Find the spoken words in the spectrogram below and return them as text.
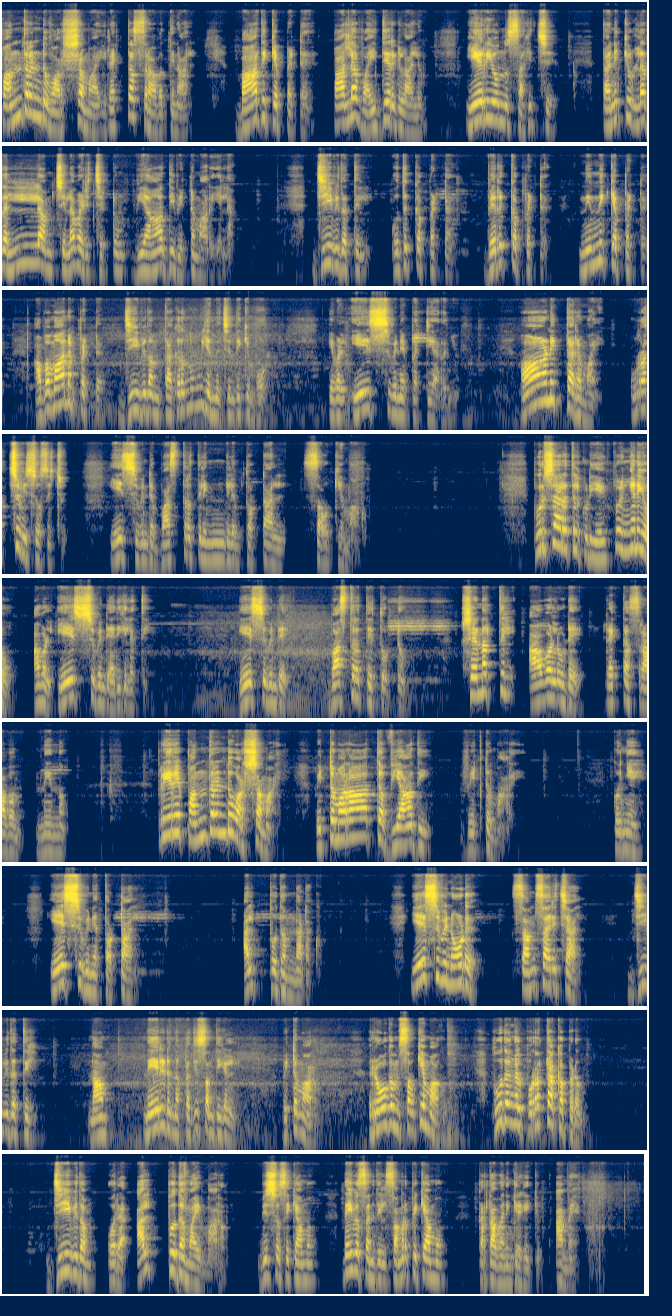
പന്ത്രണ്ട് വർഷമായി രക്തസ്രാവത്തിനാൽ ബാധിക്കപ്പെട്ട് പല വൈദ്യരുകളാലും ഏറിയൊന്ന് സഹിച്ച് തനിക്കുള്ളതെല്ലാം ചിലവഴിച്ചിട്ടും വ്യാധി വിട്ടുമാറിയില്ല. ജീവിതത്തിൽ ഒതുക്കപ്പെട്ട് വെറുക്കപ്പെട്ട് നിന്ദിക്കപ്പെട്ട് അപമാനപ്പെട്ട് ജീവിതം തകർന്നു എന്ന് ചിന്തിക്കുമ്പോൾ ഇവൾ യേശുവിനെ പറ്റി അറിഞ്ഞു. ആണിത്തരമായി ഉറച്ചു വിശ്വസിച്ചു. യേശുവിന്റെ വസ്ത്രത്തിലെങ്കിലും തൊട്ടാൽ സൗഖ്യമാകും. പുരുഷാരത്തിൽ കൂടി ഇപ്പോൾ എങ്ങനെയോ അവൾ യേശുവിന്റെ അരികിലെത്തി. യേശുവിന്റെ വസ്ത്രത്തെ തൊട്ടു. ക്ഷണത്തിൽ അവളുടെ രക്തസ്രാവം നിന്നു. പ്രിയരെ പന്ത്രണ്ട് വർഷമായി വിട്ടുമാറാത്ത വ്യാധി വിട്ടുമാറി. കുഞ്ഞെ യേശുവിനെ തൊട്ടാൽ അത്ഭുതം നടക്കും. യേശുവിനോട് സംസാരിച്ചാൽ ജീവിതത്തിൽ നാം നേരിടുന്ന പ്രതിസന്ധികൾ വിട്ടുമാറും. രോഗം സൗഖ്യമാകും. ഭൂതങ്ങൾ പുറത്താക്കപ്പെടും. ജീവിതം ഒരു അത്ഭുതമായി മാറും. വിശ്വസിക്കാമോ? ദൈവസന്നിധിയിൽ സമർപ്പിക്കാമോ? കർത്താവ് അനുഗ്രഹിക്കും. ആമേ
